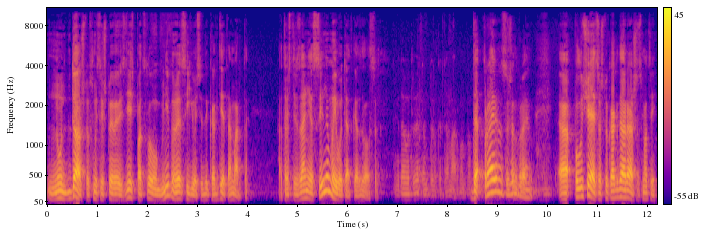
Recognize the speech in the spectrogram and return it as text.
ну да, что в смысле, что здесь под словом «בני» подразумевается Иосиф. Да как где Тамар-то? От растерзания сына моего ты отказался. Тогда вот в этом только Тамар Да, правильно, совершенно правильно. А, Получается, что когда Раши, смотри,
